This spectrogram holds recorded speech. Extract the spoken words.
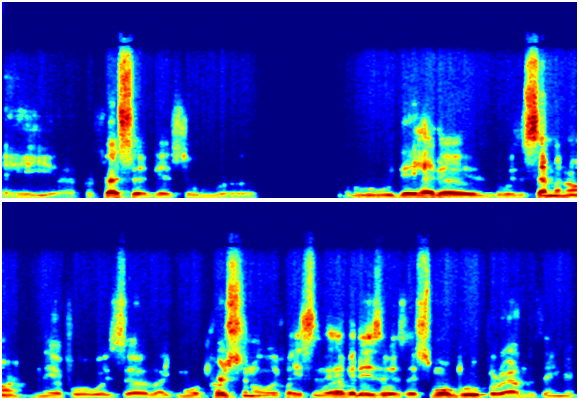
a uh, professor, I guess, who, uh, they had a it was a seminar, and therefore was uh, like more personal, place, and whatever it is. It was a small group around the thing,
